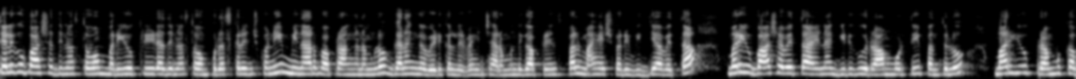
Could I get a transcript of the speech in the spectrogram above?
తెలుగు భాష దినోత్సవం మరియు క్రీడా దినోత్సవం పురస్కరించుకొని మినార్వా ప్రాంగణంలో ఘనంగా వేడుకలు నిర్వహించారు. ముందుగా ప్రిన్సిపల్ మహేశ్వరి విద్యావేత్త మరియు భాషావేత్త అయిన గిడుగు రామ్మూర్తి పంతులు మరియు ప్రముఖ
